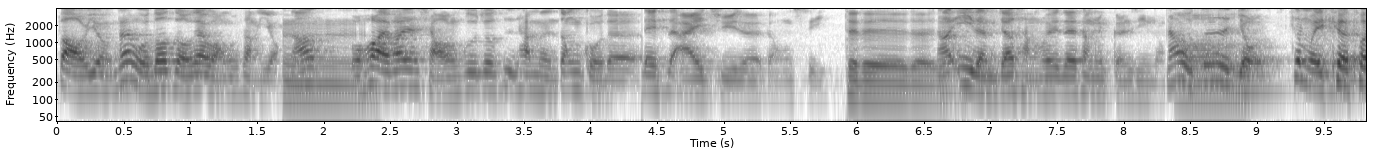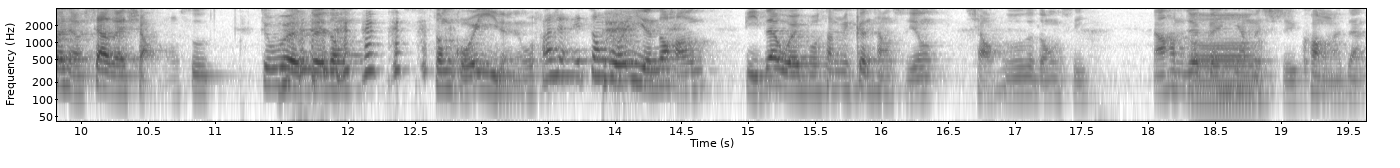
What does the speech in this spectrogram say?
爆用，嗯、但是我都只有在网络上用。然后我后来发现小红书就是他们中国的类似 IG 的东西，对对对对，对。然后艺人比较常会在上面更新的。然后我真的有这么一刻，突然想下载小红书，就为了追踪中国艺人。我发现，哎，中国艺人都好像比在微博上面更常使用小红书的东西。然后他们就更新他们实况啊，这样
